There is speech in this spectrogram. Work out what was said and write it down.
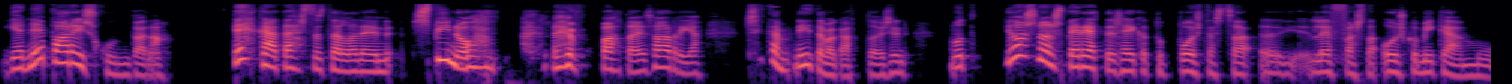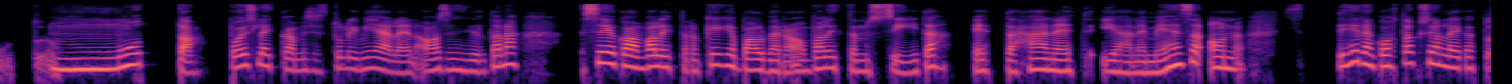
Ja ne pariskuntana. Tehkää tästä tällainen spin-off-leffa tai sarja. Sitä, niitä mä katsoisin. Mutta jos ne olisi periaatteessa leikattu pois tästä leffasta, olisiko mikään muuttunut? Mutta poisleikkaamisesta tuli mieleen aasinsiltana. Se, joka on valittanut, Keke Palmer on valittanut siitä, että hänet ja hänen miehensä on heidän kohtauksia on leikattu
